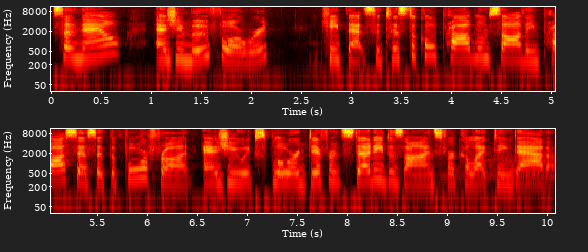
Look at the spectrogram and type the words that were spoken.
So now, as you move forward, keep that statistical problem solving process at the forefront as you explore different study designs for collecting data.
